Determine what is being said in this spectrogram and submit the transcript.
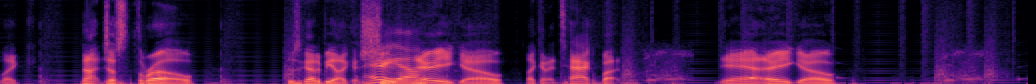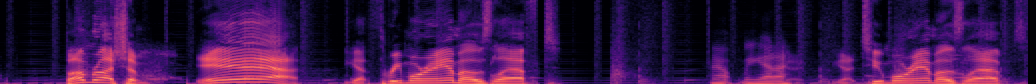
like not just throw. There's got to be like a There shoot. you go. There you go. Like an attack button. Yeah, there you go. Bum rush him. Yeah. You got three more ammos left. Oh, we gotta. Okay. You got two more ammos left.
